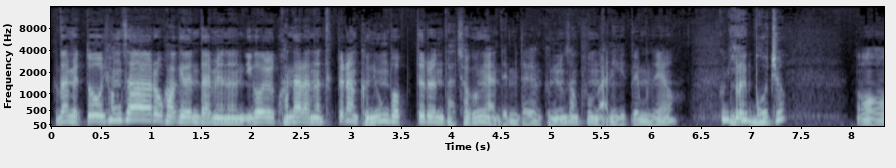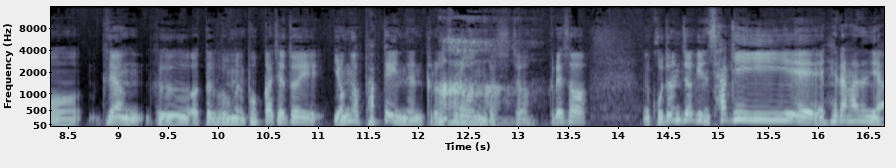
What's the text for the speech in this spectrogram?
그다음에 또 형사로 가게 된다면은 이걸 관할하는 특별한 금융법들은 다 적용이 안 됩니다. 이건 금융상품은 아니기 때문에요. 그럼 이게 그래- 뭐죠? 어, 그냥 그 어떻게 보면 법과 제도의 영역 밖에 있는 그런 아. 새로운 것이죠. 그래서 고전적인 사기에 해당하느냐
